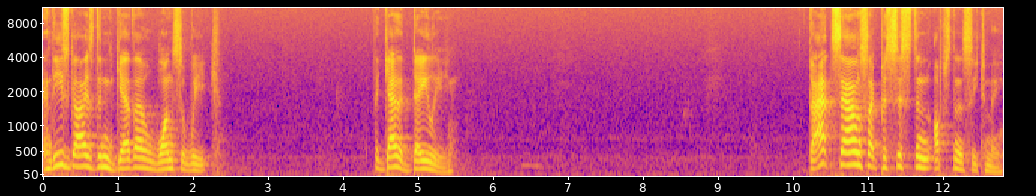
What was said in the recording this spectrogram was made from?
And these guys didn't gather once a week, they gathered daily. That sounds like persistent obstinacy to me.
